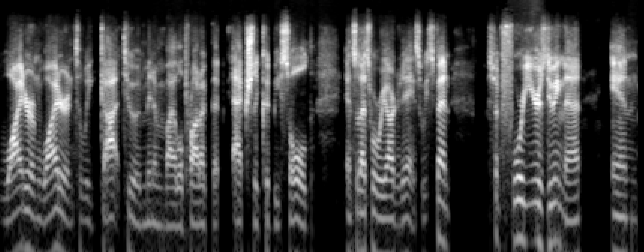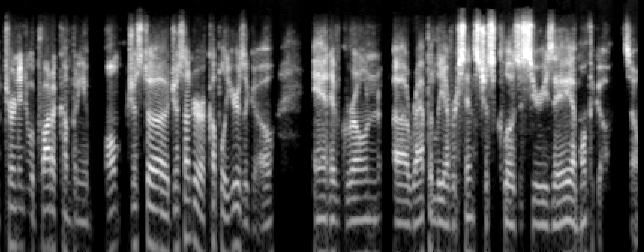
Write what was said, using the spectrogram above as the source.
wider and wider until we got to a minimum viable product that actually could be sold. And so that's where we are today. So we spent spent four years doing that and turned into a product company just uh, just under a couple of years ago and have grown uh, rapidly ever since just closed a series a a month ago so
